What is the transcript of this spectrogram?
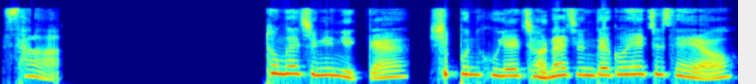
4. 통화 중이니까 10분 후에 전화 준다고 해주세요.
